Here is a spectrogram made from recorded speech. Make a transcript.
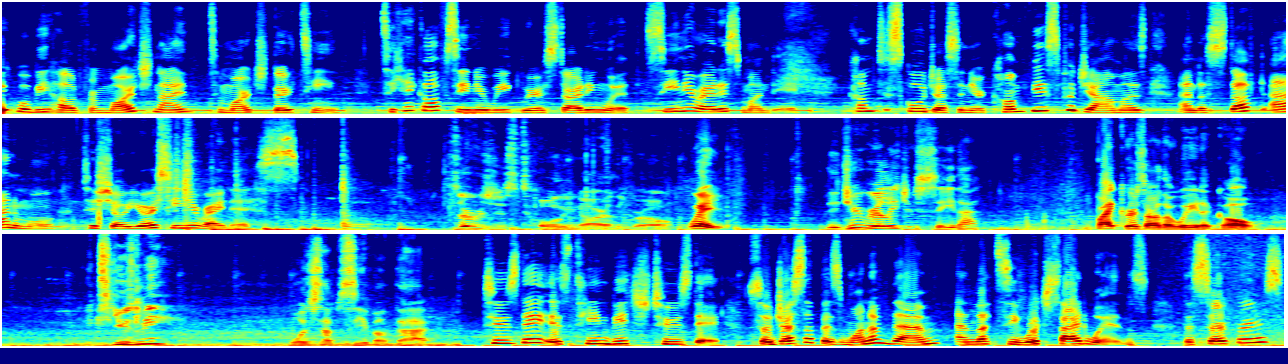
Week will be held from March 9th to March 13th. To kick off Senior Week, we are starting with Senioritis Monday. Come to school dressed in your comfiest pajamas and a stuffed animal to show your senioritis. Service is totally gnarly, bro. Wait, did you really just say that? Bikers are the way to go. Excuse me? We'll just have to see about that. Tuesday is Teen Beach Tuesday, so dress up as one of them and let's see which side wins the surfers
